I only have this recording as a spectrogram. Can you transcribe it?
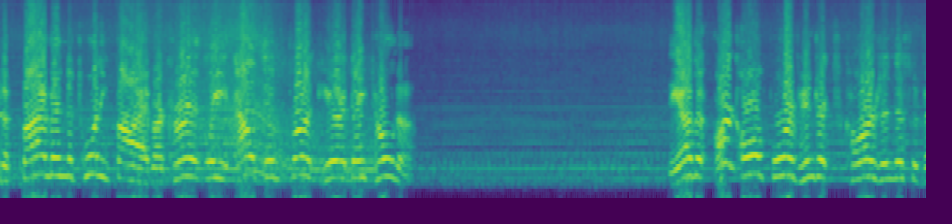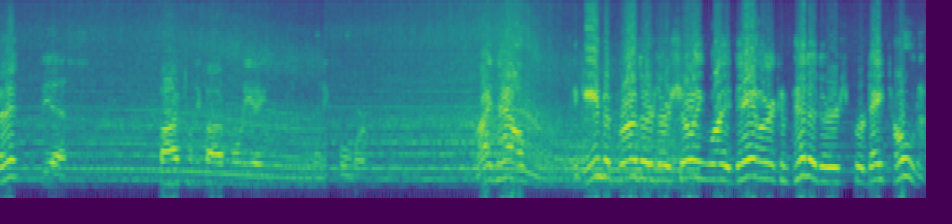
the 5 and the 25 are currently out in front here at Daytona. The other, aren't all four of Hendrick's cars in this event? Yes. 5, 25, 48, 24. Right now, the Gambit brothers are showing why they are competitors for Daytona.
